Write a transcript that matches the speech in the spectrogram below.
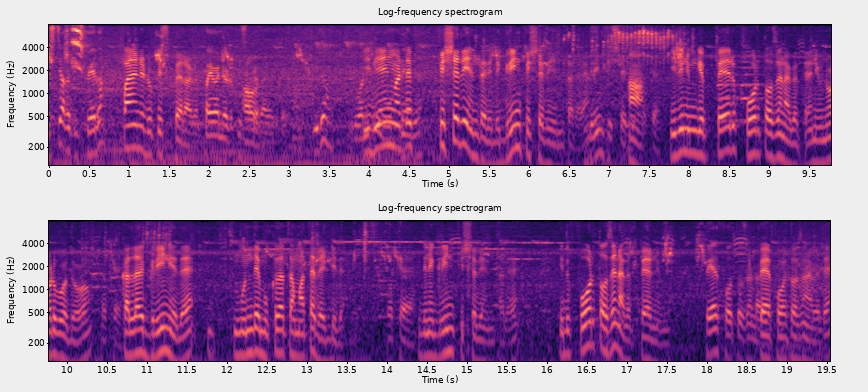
ಎಷ್ಟಾಗುತ್ತೆ ಸ್ಪೇರು ಫೈವ್ ಹಂಡ್ರೆಡ್ ರುಪೀಸ್ ಆಗುತ್ತೆ. ಫೈವ್ ಹಂಡ್ರೆಡ್ ರುಪೀಸ್ ಆಗುತ್ತೆ. ಇದು ಇದೇನು ಮಾಡ್ತಾರೆ? ಫಿಶರಿ ಅಂತಾರೆ ಇದೆ ಗ್ರೀನ್ ಫಿಶರಿ ಅಂತಾರೆ. ಗ್ರೀನ್ ಹಾಂ ಇದು ನಿಮಗೆ ಪೇರ್ ಫೋರ್ ತೌಸಂಡ್ ಆಗುತ್ತೆ. ನೀವು ನೋಡ್ಬೋದು ಕಲರ್ ಗ್ರೀನ್ ಇದೆ ಮುಂದೆ ಮುಖದ ಹತ್ರ ಮಾತ್ರ ರೆಡ್ ಇದೆ. ಓಕೆ ಇದನ್ನೇ ಗ್ರೀನ್ ಫಿಶರಿ ಅಂತಾರೆ. ಇದು ಫೋರ್ ತೌಸಂಡ್ ಆಗುತ್ತೆ ಪೇರ್ ನಿಮಗೆ. Pair four thousand pair four thousand ಆಗುತ್ತೆ.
